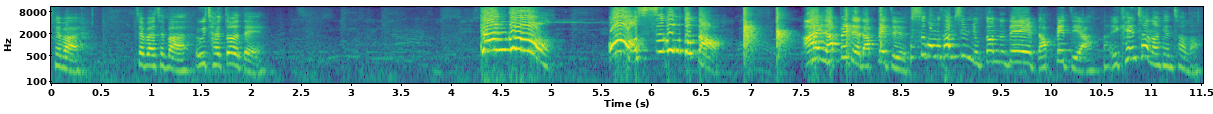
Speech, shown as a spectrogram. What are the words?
제발 제발 제발 여기 잘 떠야 돼 나배드야 나배드. 스공 36 떴는데 나배드야. 이 괜찮아 괜찮아.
